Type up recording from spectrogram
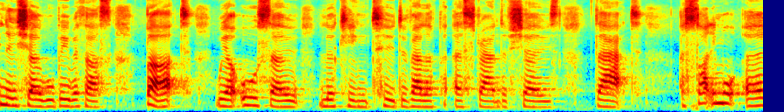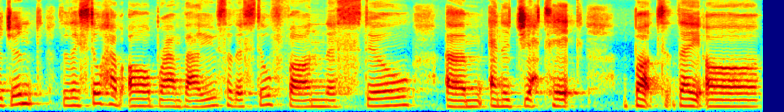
new show will be with us, but we are also looking to develop a strand of shows that are slightly more urgent, so they still have our brand values, so they're still fun, they're still um, energetic, but they are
